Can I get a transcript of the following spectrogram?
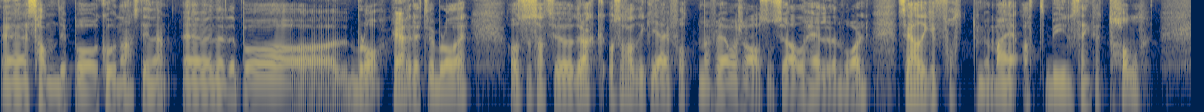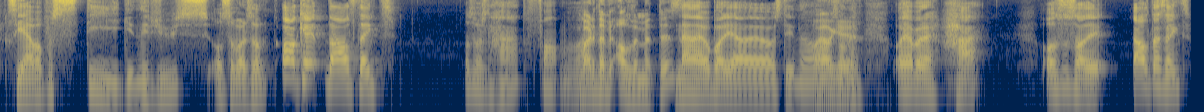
eh, Sandeep og kona, Stine, eh, nede på Blå. Ja. Rett ved Blå der. Og så satt vi og drakk, og så hadde ikke jeg fått med For jeg var så asosial hele den våren. Så jeg hadde ikke fått med meg at byen stengte tolv. Så jeg var på stigende rus, og så var det sånn OK, da er alt stengt. Og så var det sånn Hæ? da faen? Hva? Var det da vi alle møttes? Nei, nei, det var bare jeg og Stine og Å, ja, ok. Sandeep. Og jeg bare Hæ? Og så sa de alt er stengt.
